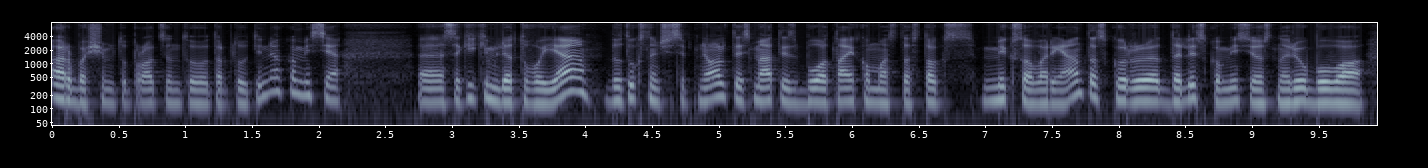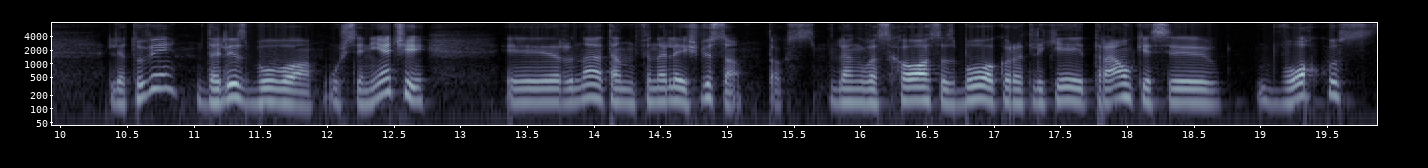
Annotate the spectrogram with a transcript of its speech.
arba 100 procentų tarptautinė komisija. E, sakykime, Lietuvoje 2017 metais buvo taikomas tas toks mikso variantas, kur dalis komisijos narių buvo lietuviai, dalis buvo užsieniečiai. Ir, na, ten finaliai iš viso toks lengvas chaosas buvo, kur atlikėjai traukėsi vokus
